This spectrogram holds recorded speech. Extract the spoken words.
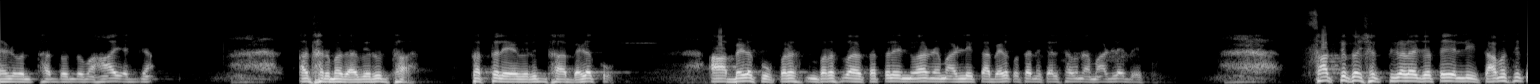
ಹೇಳುವಂಥದ್ದೊಂದು ಮಹಾಯಜ್ಞ. ಅಧರ್ಮದ ವಿರುದ್ಧ, ಕತ್ತಲೆಯ ವಿರುದ್ಧ ಬೆಳಕು. ಆ ಬೆಳಕು ಪರಸ್, ಪರಸ್ಪರ ಕತ್ತಲೆ ನಿವಾರಣೆ ಮಾಡಲಿಕ್ಕೆ ಆ ಬೆಳಕು ತನ್ನ ಕೆಲಸವನ್ನು ಮಾಡಲೇಬೇಕು. ಸಾತ್ವಿಕ ಶಕ್ತಿಗಳ ಜೊತೆಯಲ್ಲಿ ತಾಮಸಿಕ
